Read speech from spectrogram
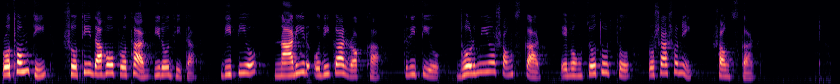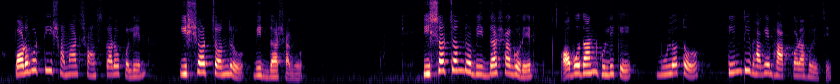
প্রথমটি সতীদাহ প্রথার বিরোধিতা, দ্বিতীয় নারীর অধিকার রক্ষা, তৃতীয় ধর্মীয় সংস্কার এবং চতুর্থ প্রশাসনিক সংস্কার। পরবর্তী সমাজ সংস্কারক হলেন ঈশ্বরচন্দ্র বিদ্যাসাগর। ঈশ্বরচন্দ্র বিদ্যাসাগরের অবদানগুলিকে মূলত তিনটি ভাগে ভাগ করা হয়েছে।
